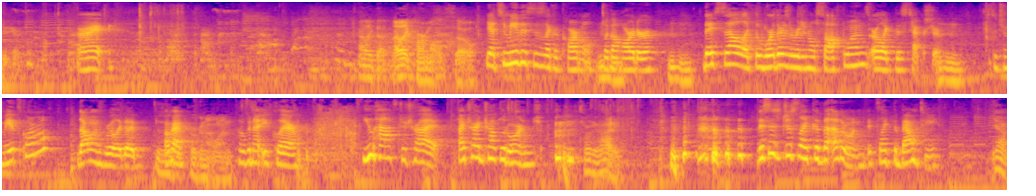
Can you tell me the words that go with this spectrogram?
be careful. All right. I like that. I like caramel. So Yeah, to me this is like a caramel, It's like Mm-hmm. a harder. They sell like the Werther's original soft ones are like this texture. So to me it's caramel. That one's really good. Mm-hmm. this is Okay. coconut one. Coconut eclair. You have to try it. I tried chocolate orange. So did I. this is just like the other one. It's like the bounty. Yeah,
